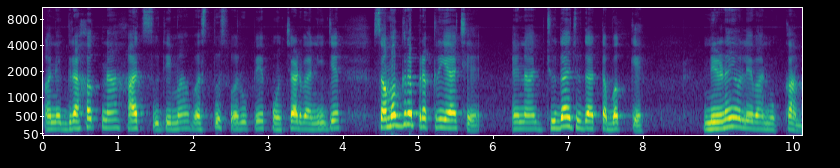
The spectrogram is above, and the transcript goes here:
અને ગ્રાહકના હાથ સુધીમાં વસ્તુ સ્વરૂપે પહોંચાડવાની જે સમગ્ર પ્રક્રિયા છે એના જુદા જુદા તબક્કે નિર્ણયો લેવાનું કામ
